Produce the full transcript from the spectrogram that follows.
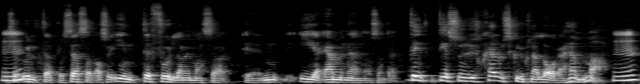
mm. alltså ultraprocessad, alltså inte fulla med massa eh, e-ämnen och sånt där. Det, det som du själv skulle kunna laga hemma. Mm.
